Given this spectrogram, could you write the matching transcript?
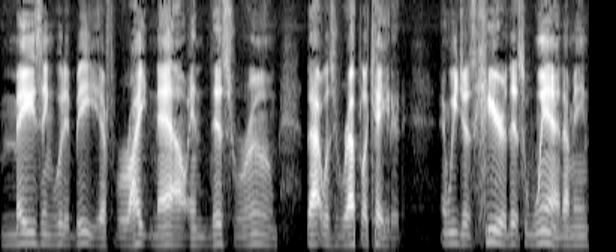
amazing would it be if right now in this room that was replicated? and we just hear this wind. I mean,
